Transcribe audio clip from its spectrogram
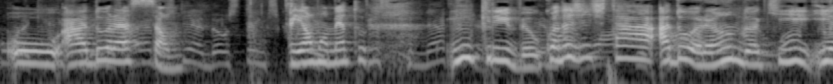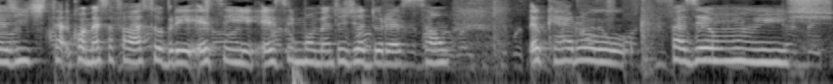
o, a adoração. E é um momento incrível. Quando a gente está adorando aqui e a gente tá, começa a falar sobre esse, esse momento de adoração, eu quero fazer uns.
